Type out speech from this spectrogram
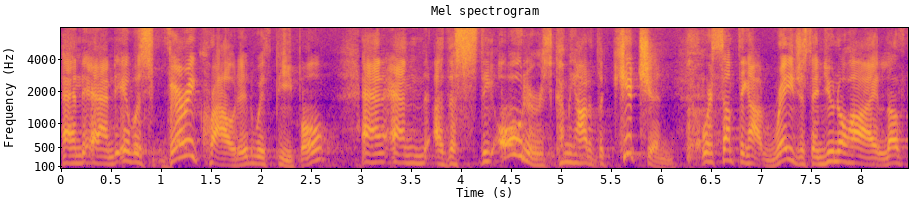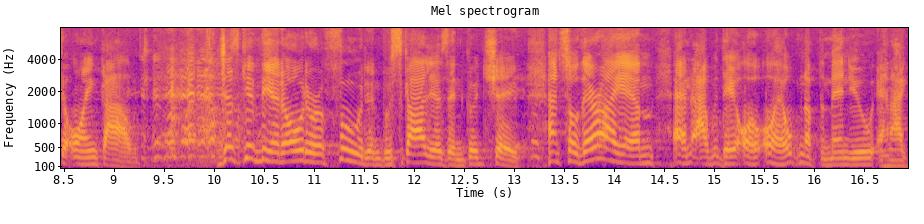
and, and it was very crowded with people and, and uh, the, the odors coming out of the kitchen were something outrageous. And you know how I love to oink out. Just give me an odor of food, and Buscaglia's in good shape. And so there I am, and I, they, oh, oh, I opened up the menu, and I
